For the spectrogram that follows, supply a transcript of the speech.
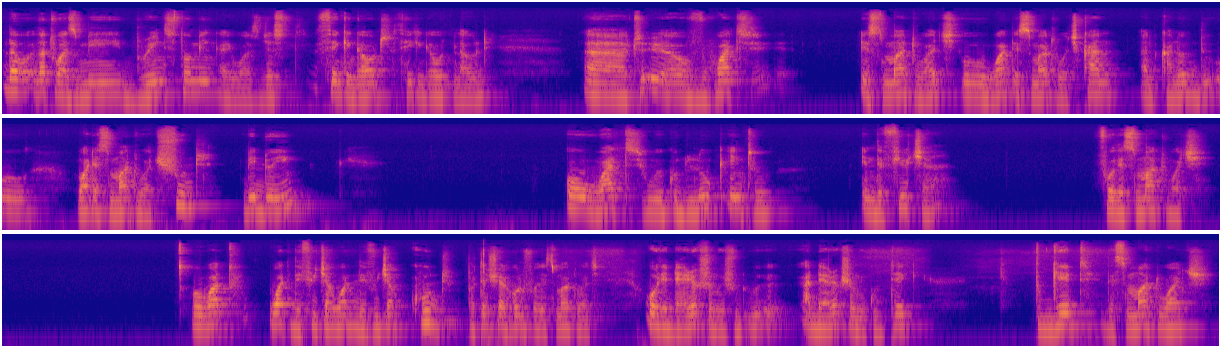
that, that was me brainstorming. I was just thinking out, thinking out loud uh, to, of what a smartwatch or what a smartwatch can and cannot do, or what a smartwatch should be doing, or what we could look into in the future for the smartwatch, or what what the future what the future could potentially hold for the smartwatch, or the direction we should a direction we could take to get the smartwatch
